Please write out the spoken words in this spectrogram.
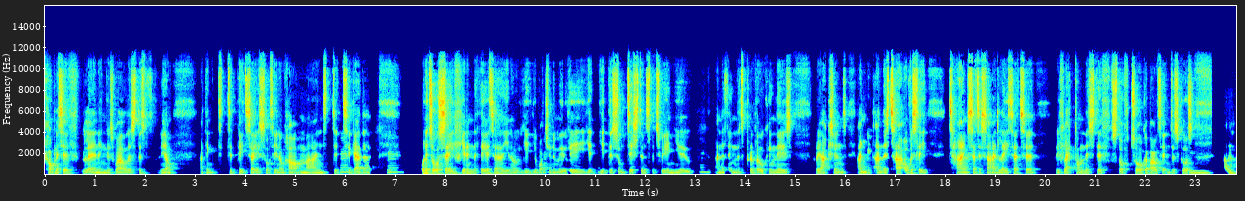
cognitive learning as well as this you know i think did pete say sort of you know heart and mind mm. together mm. but it's all safe you're in the theater you know you, are watching a mm. movie you, you, there's some distance between you mm. and the thing that's provoking these reactions and mm. and there's time obviously time set aside later to reflect on this stuff stuff talk about it and discuss and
